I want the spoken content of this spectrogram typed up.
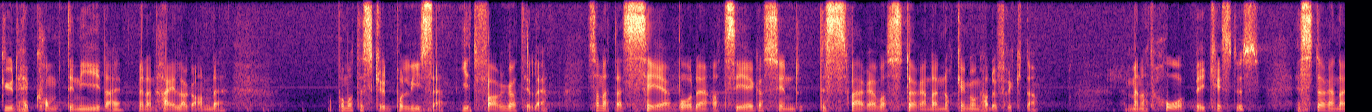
Gud har kommet inn i dem med Den hellige ande. Og På en måte skrudd på lyset, gitt farger til det, Sånn at de ser både at sin egen synd dessverre var større enn de noen gang hadde frykta. Men at håpet i Kristus er større enn de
